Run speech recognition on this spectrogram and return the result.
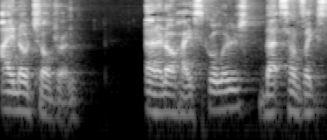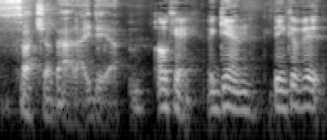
I know children, and I know high schoolers. That sounds like such a bad idea. Okay, again, think of it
